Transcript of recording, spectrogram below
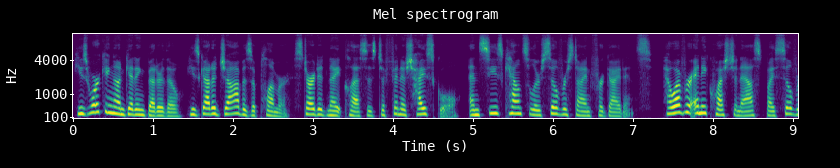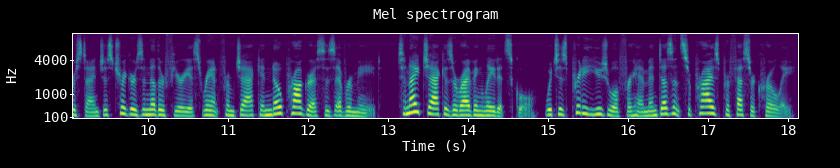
He's working on getting better though. He's got a job as a plumber, started night classes to finish high school, and sees counselor Silverstein for guidance. However, any question asked by Silverstein just triggers another furious rant from Jack and no progress is ever made. Tonight, Jack is arriving late at school, which is pretty usual for him and doesn't surprise Professor Crowley.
